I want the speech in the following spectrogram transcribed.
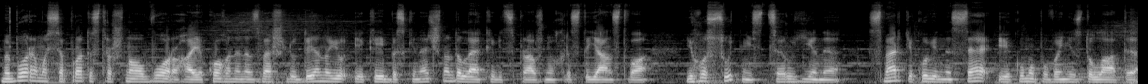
Ми боремося проти страшного ворога, якого не назвеш людиною, який безкінечно далекий від справжнього християнства. Його сутність це руїни, смерть, яку він несе і яку ми повинні здолати.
